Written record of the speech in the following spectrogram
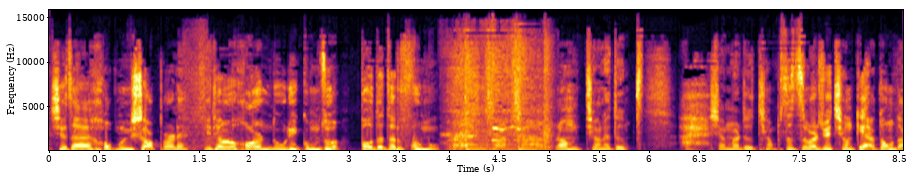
现在好不容易上班了，一定要好好努力工作，报答他的父母。让我们听了都，哎，下面都听不是滋味，觉得挺感动的。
